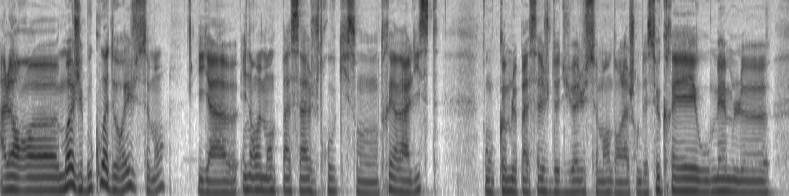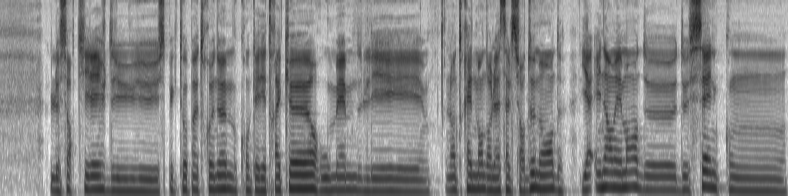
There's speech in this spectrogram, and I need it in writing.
Alors, euh, moi, j'ai beaucoup adoré, justement. Il y a euh, énormément de passages, je trouve, qui sont très réalistes. Donc, comme le passage de duel, justement, dans la Chambre des Secrets, ou même le, le sortilège du Specto Patronum contre les détraqueurs, ou même l'entraînement dans la salle sur demande. Il y a énormément de, de scènes qui ont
